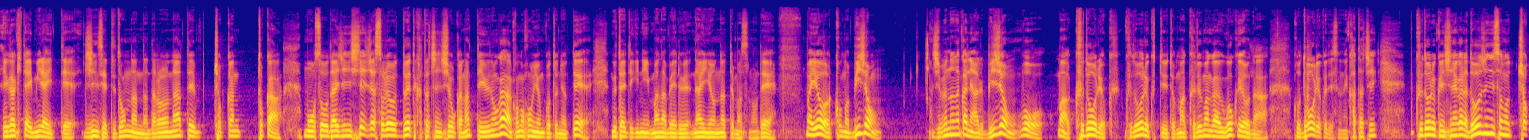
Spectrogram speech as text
描きたい未来って人生ってどんなんなんだろうなって直感とか妄想を大事にしてじゃあそれをどうやって形にしようかなっていうのがこの本を読むことによって具体的に学べる内容になってますので、まあ、要はこのビジョン自分の中にあるビジョンをまあ、駆動力駆動力っていうと、まあ、車が動くようなこう動力ですよね。形。駆動力にしながら同時にその直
